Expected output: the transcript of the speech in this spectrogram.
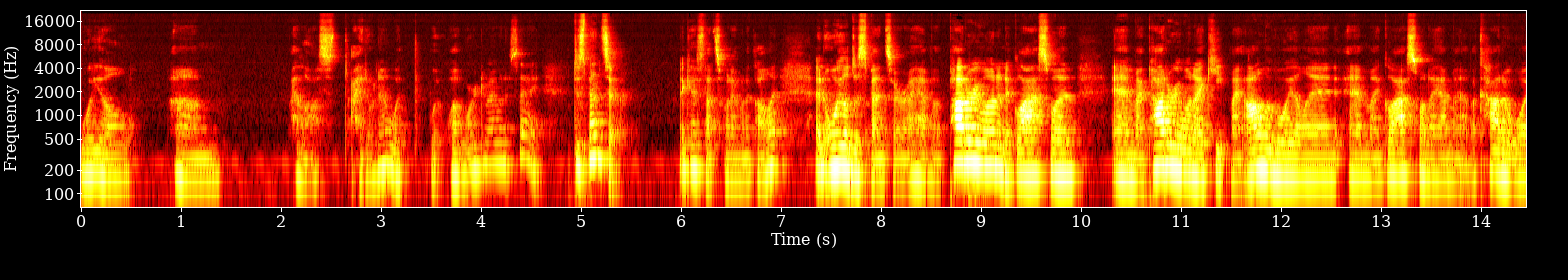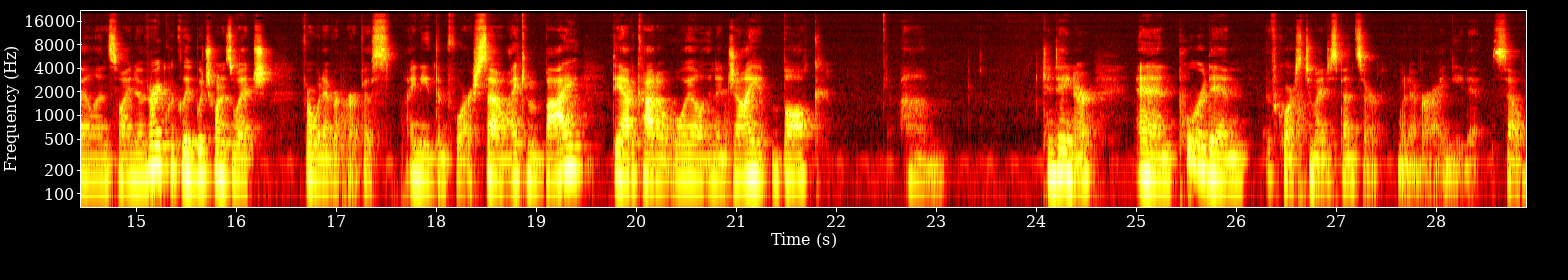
Oil. Um, I lost, I don't know what, what, what word do I want to say? Dispenser. I guess that's what I want to call it. An oil dispenser. I have a pottery one and a glass one. And my pottery one, I keep my olive oil in, and my glass one, I have my avocado oil in. So I know very quickly which one is which for whatever purpose I need them for. So I can buy the avocado oil in a giant bulk um, container and pour it in, of course, to my dispenser whenever I need it. So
